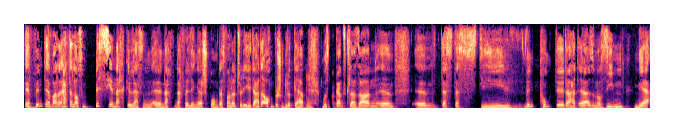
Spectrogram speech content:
der Wind, der war, hat dann auch so ein bisschen nachgelassen äh, nach, nach Wellinger Sprung. Das war natürlich, da hat er auch ein bisschen Glück gehabt, mhm. muss man ganz klar sagen, äh, äh, dass, dass die Windpunkte, da hat er also noch sieben mehr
